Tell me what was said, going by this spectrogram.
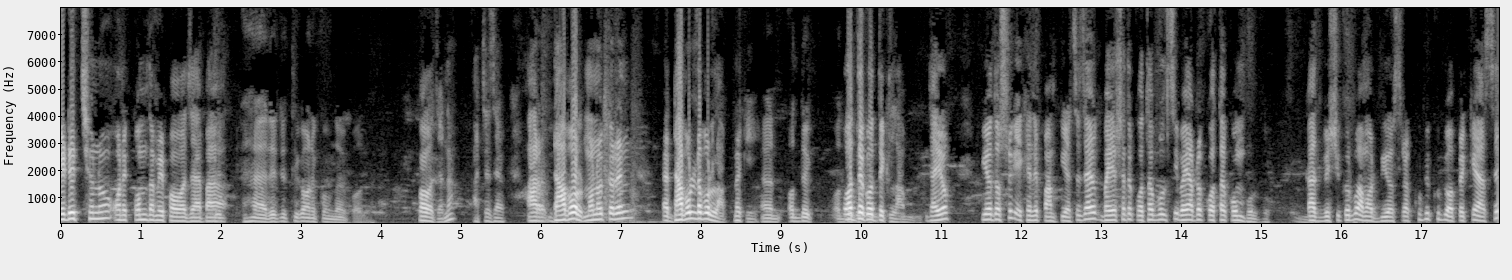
রেটের জন্য অনেক কম দামে পাওয়া যায় বা হ্যাঁ রেটের থেকে অনেক কম দামে পাওয়া যায়। পাওয়া যায় না? আচ্ছা যাই হোক। আর ডাবল মনে করেন ডাবল ডাবল লাভ নাকি? হ্যাঁ, অর্ধেক অর্ধেক। অর্ধেক লাভ। যাই হোক প্রিয় দর্শক এখানে পাম্পি আছে। যাই হোক ভাইয়ের সাথে কথা বলছি। ভাই আপনার কথা কম বলব। কাজ বেশি করব। আমার বিয়সরা খুবই খুবই অপেক্ষায় আছে।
